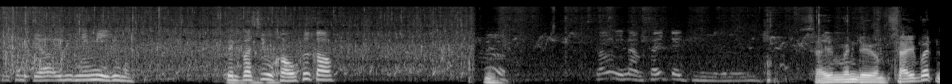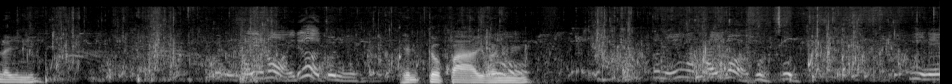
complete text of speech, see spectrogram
มีคน เตียวไอ้วินยังมีอยู่น่ะเป็นปลาซิวเขาคือเก่านี่ล้างนี่น้ำใสใจจริงอยู่เลยใส่เหมือนเดิมใส่เบิดอะไรนี่ใสหน่อยเด้อตัวนี้เห็นตัวปลาอยู่วันนี้ตัวนี้ว่าใสหน่อยพุ่นพุ่นนี่แน่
